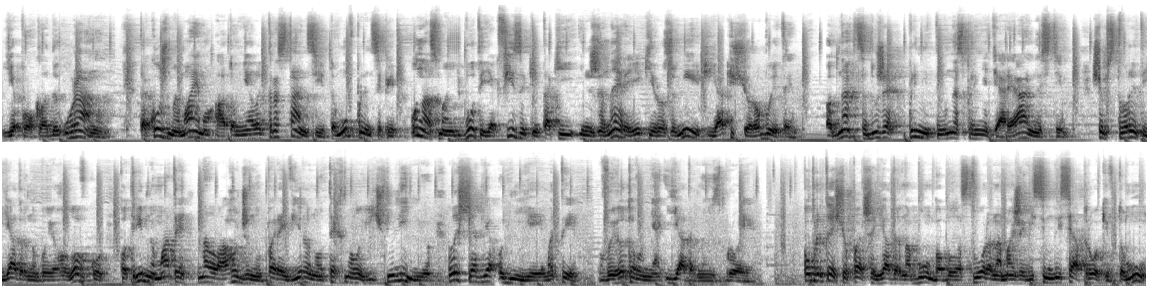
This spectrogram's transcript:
є поклади урану. Також ми маємо атомні електростанції, тому, в принципі, у нас мають бути як фізики, так і інженери, які розуміють, як і що робити. Однак це дуже примітивне сприйняття реальності. Щоб створити ядерну боєголовку, потрібно мати налагоджену перевірену технологічну лінію лише для однієї мети виготовлення ядерної зброї. Попри те, що перша ядерна бомба була створена майже 80 років тому,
